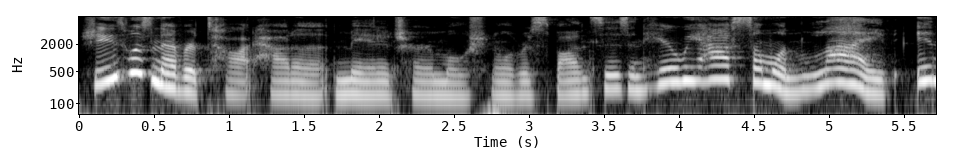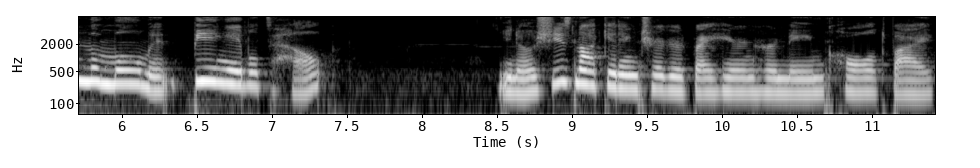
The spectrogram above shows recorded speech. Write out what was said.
She was never taught how to manage her emotional responses, and here we have someone live in the moment being able to help. You know, she's not getting triggered by hearing her name called by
